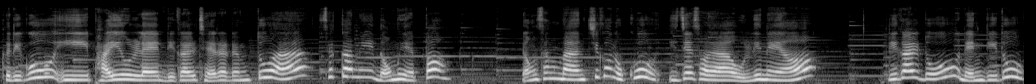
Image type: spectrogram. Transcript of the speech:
그리고 이 바이올렛 리갈 제라늄 또한 색감이 너무 예뻐 영상만 찍어 놓고 이제서야 올리네요. 리갈도 랜디도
